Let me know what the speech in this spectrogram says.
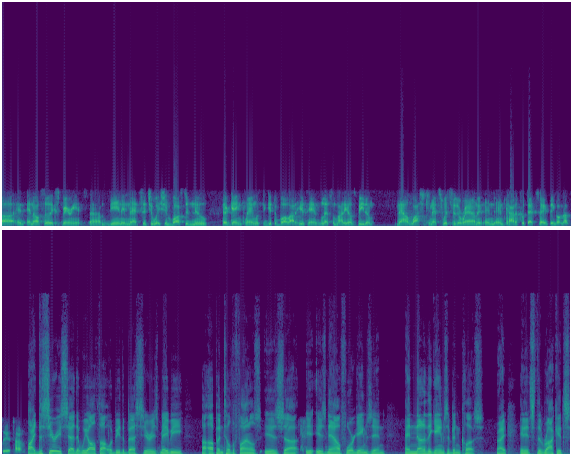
uh, and, and also experience. Um, being in that situation, Boston knew their game plan was to get the ball out of his hands and let somebody else beat him. Now Washington has switched it around and, and, and kind of put that same thing on Isaiah Thomas. All right, the series said that we all thought would be the best series, maybe – uh, up until the finals is uh, is now four games in, and none of the games have been close, right? And it's the Rockets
